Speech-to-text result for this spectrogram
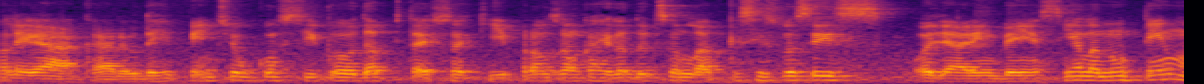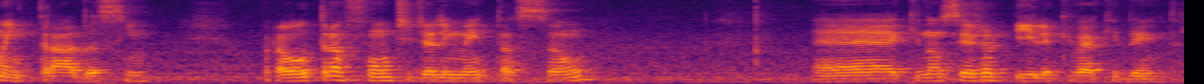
Falei, ah, cara, eu, de repente eu consigo adaptar isso aqui para usar um carregador de celular. Porque se vocês olharem bem assim, ela não tem uma entrada assim para outra fonte de alimentação é, que não seja a pilha que vai aqui dentro.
